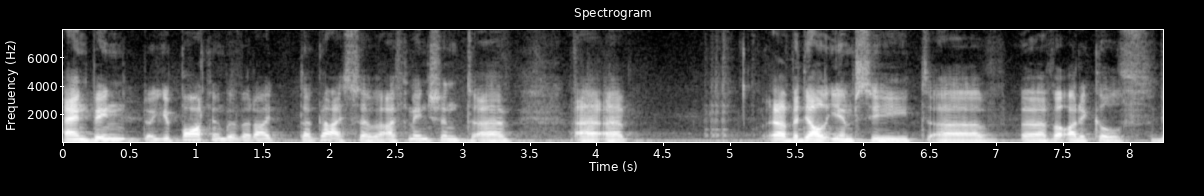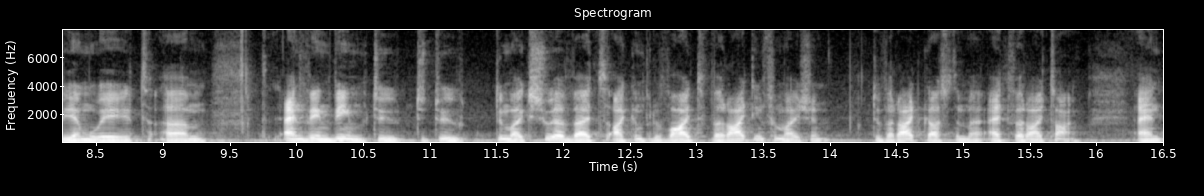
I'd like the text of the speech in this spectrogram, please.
and then you partner with the right uh, guys. So I've mentioned uh, uh, uh, uh the Dell EMC, uh, the Oracles, VMware, um, and then Veeam to, to, to, to make sure that I can provide the right information to the right customer at the right time. And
